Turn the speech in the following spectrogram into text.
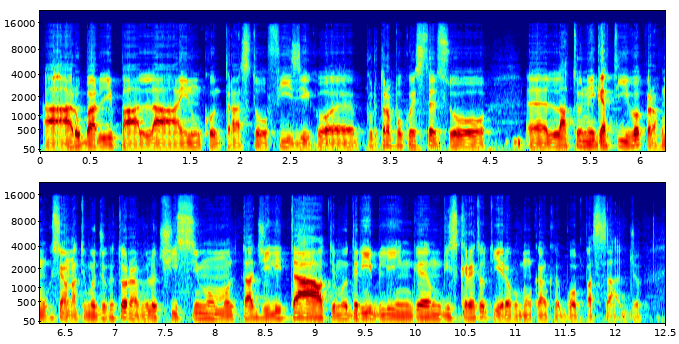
a, a, rubargli palla in un contrasto fisico. Eh, purtroppo questo è il suo eh, lato negativo però comunque sia un ottimo giocatore, è velocissimo, molta agilità, ottimo dribbling, un discreto tiro, comunque anche un buon passaggio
